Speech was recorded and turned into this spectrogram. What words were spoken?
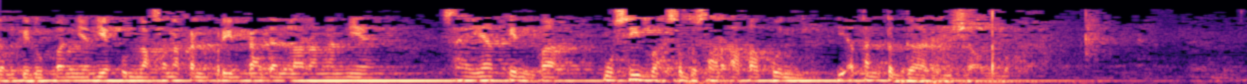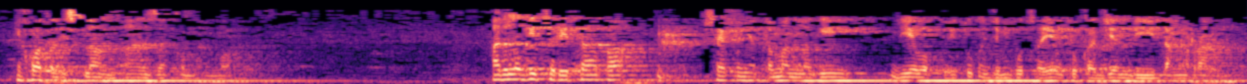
dalam kehidupannya, dia pun melaksanakan perintah dan larangannya. Saya yakin Pak, musibah sebesar apa pun, dia akan tegar insya Allah. Ikhwatul Islam, azakumullah. Ada lagi cerita Pak, saya punya teman lagi, dia waktu itu menjemput saya untuk kajian di Tangerang.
